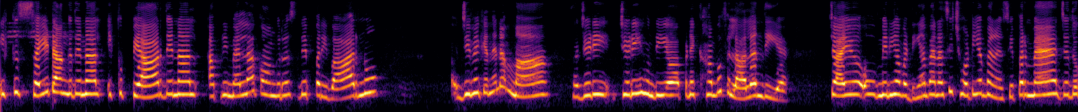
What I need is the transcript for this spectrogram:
ਇੱਕ ਸਹੀ ਢੰਗ ਦੇ ਨਾਲ, ਇੱਕ ਪਿਆਰ ਦੇ ਨਾਲ ਆਪਣੀ ਮਹਿਲਾ ਕਾਂਗਰਸ ਦੇ ਪਰਿਵਾਰ ਨੂੰ, ਜਿਵੇਂ ਕਹਿੰਦੇ ਨਾ ਮਾਂ ਜਿਹੜੀ ਚਿੜੀ ਹੁੰਦੀ ਹੈ ਉਹ ਆਪਣੇ ਖੰਭ ਫੈਲਾ ਲੈਂਦੀ ਹੈ ਚਾਹੇ ਉਹ ਮੇਰੀਆਂ ਵੱਡੀਆਂ ਭੈਣਾਂ ਸੀ, ਛੋਟੀਆਂ ਭੈਣਾਂ ਸੀ, ਪਰ ਮੈਂ ਜਦੋਂ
